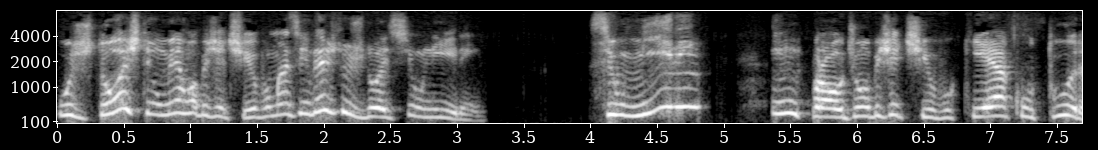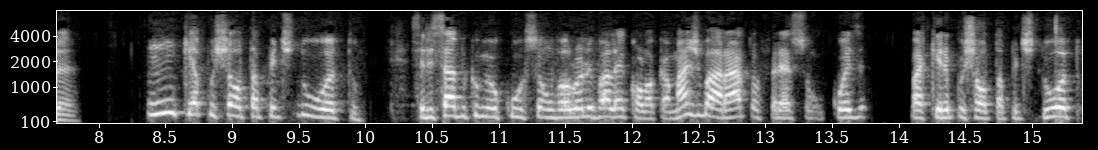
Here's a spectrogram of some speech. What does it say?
os dois têm o mesmo objetivo, mas em vez dos dois se unirem, se unirem em prol de um objetivo que é a cultura, um quer puxar o tapete do outro. Se ele sabe que o meu curso é um valor, ele vai lá e coloca mais barato, oferece uma coisa para querer puxar o tapete do outro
